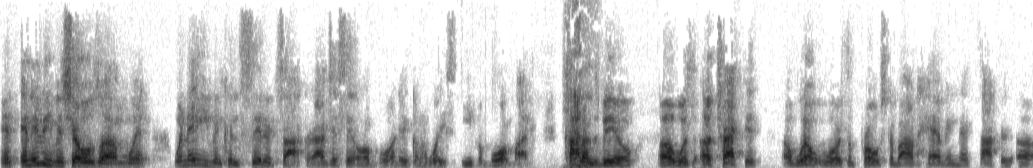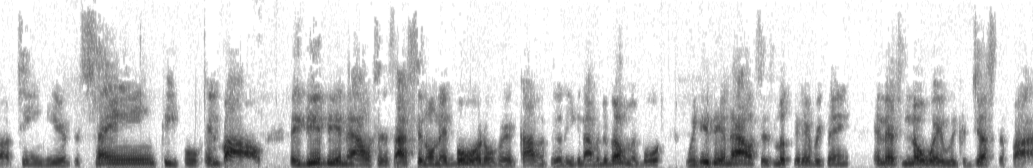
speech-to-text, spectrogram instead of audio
And and it even shows um when when they even considered soccer, I just say, oh boy, they're going to waste even more money. Collinsville uh, was attracted, uh, well, was approached about having that soccer uh, team here. The same people involved. They did the analysis. I sit on that board over at Collinsville, the Economic Development Board. We did the analysis, looked at everything, and there's no way we could justify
